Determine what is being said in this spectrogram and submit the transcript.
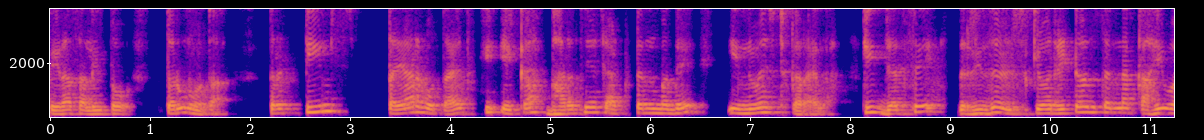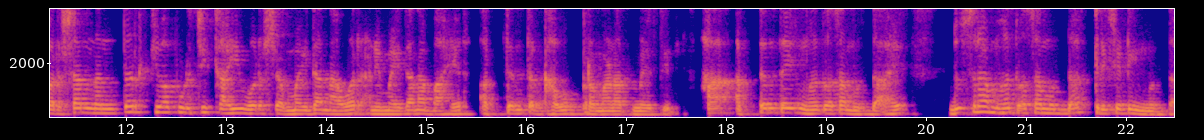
तेरा साली तो तरुण होता. तर टीम्स तयार होत आहेत की एका भारतीय कॅप्टनमध्ये इन्व्हेस्ट करायला. की ज्याचे रिझल्ट किंवा रिटर्न्स त्यांना काही वर्षांनंतर किंवा पुढची काही वर्ष मैदानावर आणि मैदानाबाहेर अत्यंत घाऊक प्रमाणात मिळतील. हा अत्यंत एक महत्त्वाचा मुद्दा आहे. दुसरा महत्त्वाचा मुद्दा क्रिकेटिंग मुद्दा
